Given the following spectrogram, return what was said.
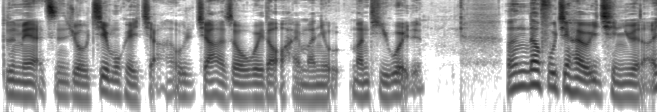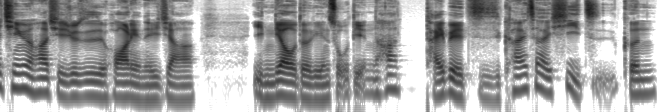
不是美奶滋，有芥末可以加，我加了之后味道还蛮有蛮提味的。嗯，那附近还有一清苑啊，一清苑它其实就是花莲的一家。饮料的连锁店，它台北只开在戏子跟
